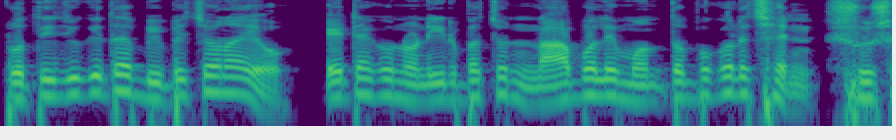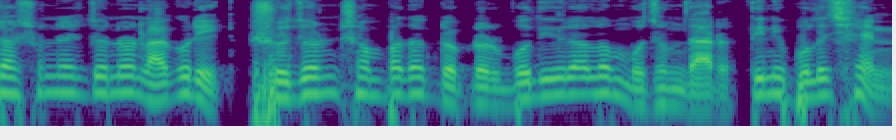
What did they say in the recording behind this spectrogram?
প্রতিযোগিতা বিবেচনায়ও Google. এটা কোনো নির্বাচন না বলে মন্তব্য করেছেন সুশাসনের জন্য নাগরিক সুজন সম্পাদক ডক্টর বদিউল আলম মজুমদার। তিনি বলেছেন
